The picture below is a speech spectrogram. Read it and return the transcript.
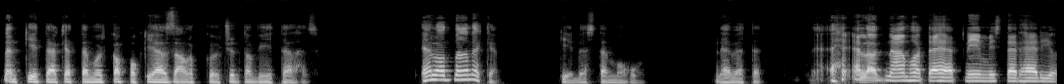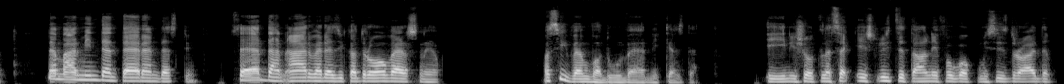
Nem kételkedtem, hogy kapok jelzálog kölcsönt a vételhez. Eladná nekem? kérdeztem Mohon. Nevetett. Eladnám, ha tehetném, Mr. Harriot, de már mindent elrendeztünk. Szerdán árverezik a Droversnél. A szívem vadul verni kezdett. Én is ott leszek, és licitálni fogok, Mrs. Dryden.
